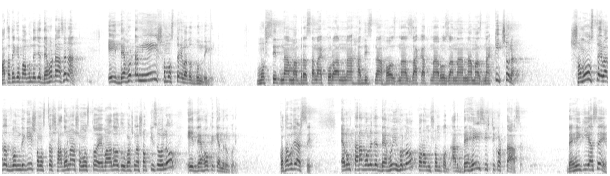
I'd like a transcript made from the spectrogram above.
মাথা থেকে পাবন্দের যে দেহটা আছে না, এই দেহটা নিয়েই সমস্ত এবাদত বন্দিগি মসজিদ না, মাদ্রাসা না, কোরআন না, হাদিস না, হজ না জাকাত না, রোজা না, নামাজ না, কিচ্ছু না। সমস্ত এবাদত বন্দিগি, সমস্ত সাধনা, সমস্ত এবাদত উপাসনা সবকিছু হলো এই দেহকে কেন্দ্র করে। কথা বুঝে আসছে? এবং তারা বলে যে দেহই হলো পরম সম্পদ, আর দেহেই সৃষ্টিকর্তা আছে। দেহেই কি আছে?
